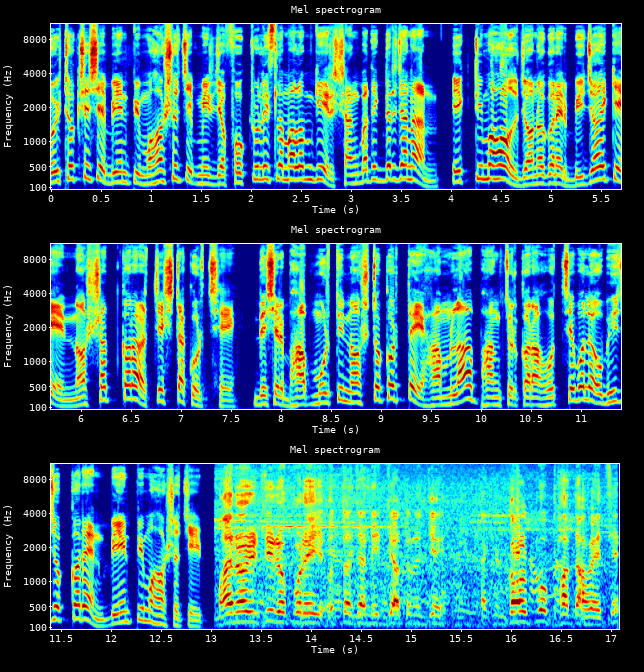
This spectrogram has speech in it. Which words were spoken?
বৈঠক শেষে বিএনপি মহাসচিব মির্জা ফখরুল ইসলাম আলমগীর সাংবাদিকদের জানান, একটি মহল জনগণের বিজয়কে নস্যাৎ করার চেষ্টা করছে। দেশের ভাবমূর্তি নষ্ট করতে হামলা, ভাঙচুর করা হচ্ছে বলে অভিযোগ করেন বিএনপি মহাসচিব। মাইনরিটির ওপরে অত্যাচার নির্যাতনের যে একটা গল্প ফাঁদা হয়েছে,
